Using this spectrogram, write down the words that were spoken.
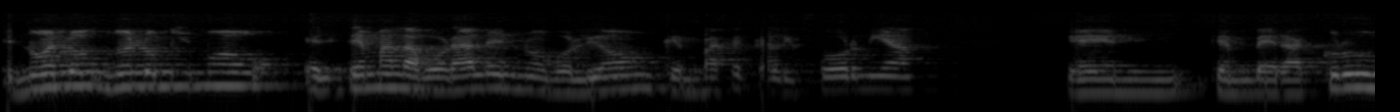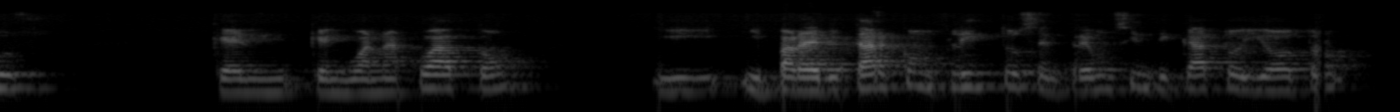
No es, lo, no es lo mismo el tema laboral en Nuevo León que en Baja California, que en, que en Veracruz, que en, que en Guanajuato. Y, y, para evitar conflictos entre un sindicato y otro,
